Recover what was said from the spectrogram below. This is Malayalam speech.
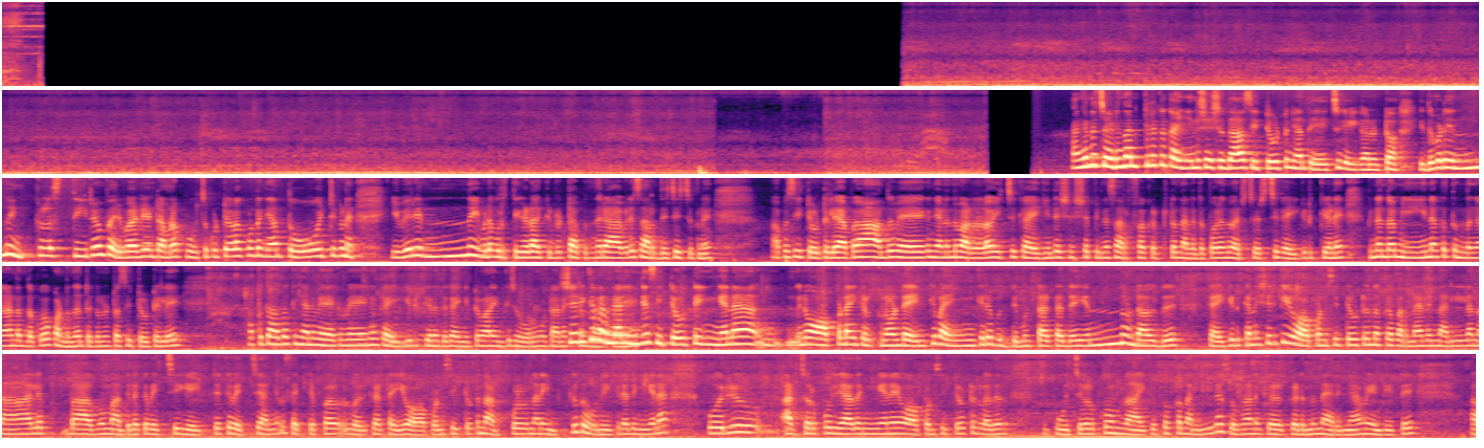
അങ്ങനെ ചെടി നനക്കലൊക്കെ കഴിഞ്ഞതിന് ശേഷം ആ സിറ്റൗട്ട് ഞാൻ തേച്ച് കഴിക്കാൻ കേട്ടോ ഇതിവിടെ എന്നും എനിക്കുള്ള സ്ഥിരം പരിപാടിയുണ്ട് നമ്മളെ പൂച്ചക്കുട്ടികളെ കൊണ്ട് ഞാൻ തോറ്റിക്കണേ. ഇവരെന്നും ഇവിടെ വൃത്തികേടാക്കിയിട്ട് അപ്പം ഇന്ന് രാവിലെ ഛർദ്ദിച്ച് വെച്ചിക്കണേ. അപ്പോൾ സിറ്റ് ഔട്ടിൽ അപ്പോൾ അത് വേഗം ഞാനൊന്ന് വെള്ളം ഒഴിച്ച് കഴുകിന്റെ ശേഷം പിന്നെ സർഫൊക്കെ ഇട്ടിട്ട് നല്ലതുപോലെ ഒന്ന് വരച്ച് വരച്ച് കഴുകി എടുക്കുകയാണ് പിന്നെ എന്താ മീനൊക്കെ തിന്നുകാണ്ട് എന്തൊക്കെയോ കൊണ്ടുവന്നിട്ടിരിക്കണം കേട്ടോ സിറ്റ് ഔട്ടിൽ അപ്പോൾ അതൊക്കെ ഞാൻ വേഗം വേഗം കഴുകിയെടുക്കണം ഇത് കഴിഞ്ഞിട്ട് വേണം എനിക്ക് ചോറും കൂട്ടാൻ ശരിക്കും പറഞ്ഞാൽ എന്റെ സിറ്റ് ഔട്ട് ഇങ്ങനെ ഇങ്ങനെ ആയി കിടക്കണോണ്ടേ എനിക്ക് ഭയങ്കര ബുദ്ധിമുട്ടാട്ടത് എന്നും ഉണ്ടാവും ഇത് കൈകിടക്കാൻ ശരിക്കും ഈ ഓപ്പൺ സിറ്റ് ഔട്ട് എന്നൊക്കെ പറഞ്ഞാൽ നല്ല നാല് ഭാഗവും അതിലൊക്കെ വെച്ച് ഗേറ്റൊക്കെ വെച്ച് അങ്ങനെ സെറ്റപ്പ് ഉള്ളവർക്കട്ടെ ഈ ഓപ്പൺ സിറ്റ് ഔട്ട് നടക്കുള്ളൂ എന്നാണ് എനിക്ക് തോന്നിയിരിക്കുന്നത്. ഇങ്ങനെ ഒരു അടച്ചുറപ്പില്ലാതെ ഇങ്ങനെ ഓപ്പൺ സിറ്റ് ഔട്ട് ഉള്ളത് പൂച്ചകൾക്കും നായ്ക്കൾക്കും ഒക്കെ നല്ല സുഖമാണ്. കിടന്ന് നിരങ്ങാൻ വേണ്ടിയിട്ട്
